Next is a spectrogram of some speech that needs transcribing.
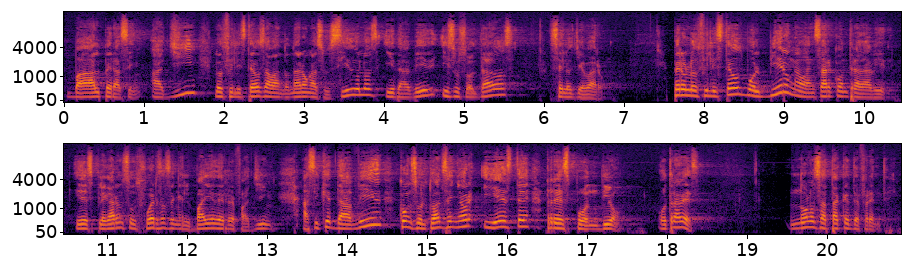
Baal Perasim. Allí los filisteos abandonaron a sus ídolos y David y sus soldados se los llevaron. Pero los filisteos volvieron a avanzar contra David y desplegaron sus fuerzas en el valle de Refayín. Así que David consultó al Señor y éste respondió. Otra vez, no los ataques de frente.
